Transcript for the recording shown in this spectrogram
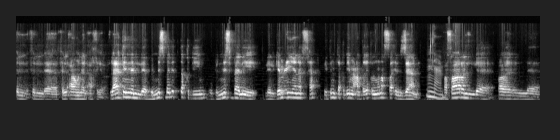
في في في الآونة الأخيرة، لكن بالنسبة للتقديم وبالنسبة للجمعية نفسها يتم تقديمها عن طريق المنصة الزامي. نعم. فصار ال ال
